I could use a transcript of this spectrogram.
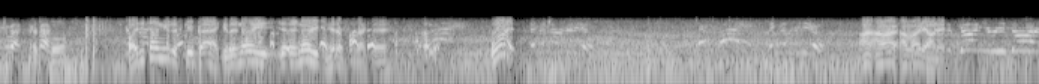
Scoot back. Go That's back. cool. Why is he telling you to scoot back? There's no way. There's no way you can hit him from back there. What? Hey, take another video. Take another video. I, I, I'm already on it. It's going, you retard.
